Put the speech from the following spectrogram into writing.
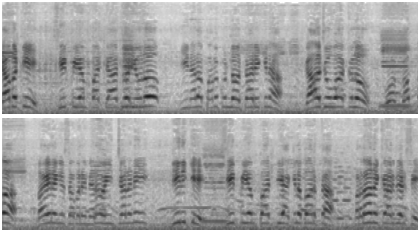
కాబట్టి సిపిఎం పార్టీ ఆధ్వర్యంలో ఈ నెల పదకొండవ తారీఖున గాజువాకలో ఓ గొప్ప బహిరంగ సభని నిర్వహించాలని దీనికి సిపిఎం పార్టీ అఖిల భారత ప్రధాన కార్యదర్శి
